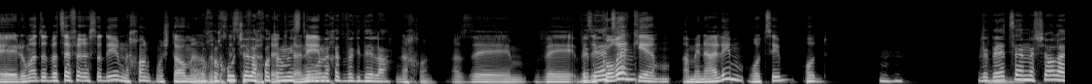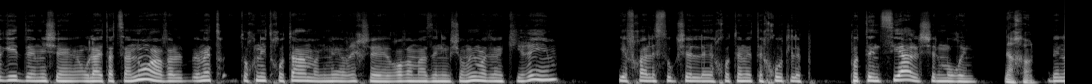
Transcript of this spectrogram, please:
אה, לעומת זאת, בתי ספר יסודיים, נכון, כמו שאתה אומר, הנוכחות ספר של קטנים. הולכת וגדלה. נכון. אז, אה, ו, וזה ובעצם- קורה כי הם- המנהלים רוצים עוד. ובעצם אפשר להגיד, אה, מי שאולי הייתה צנוע, אבל באמת תוכנית חותם, אני מעריך שרוב המאזינים שומעים ומכירים, היא הפכה לסוג של חותמת איכות לפוטנציאל של מורים. נכון, בין,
